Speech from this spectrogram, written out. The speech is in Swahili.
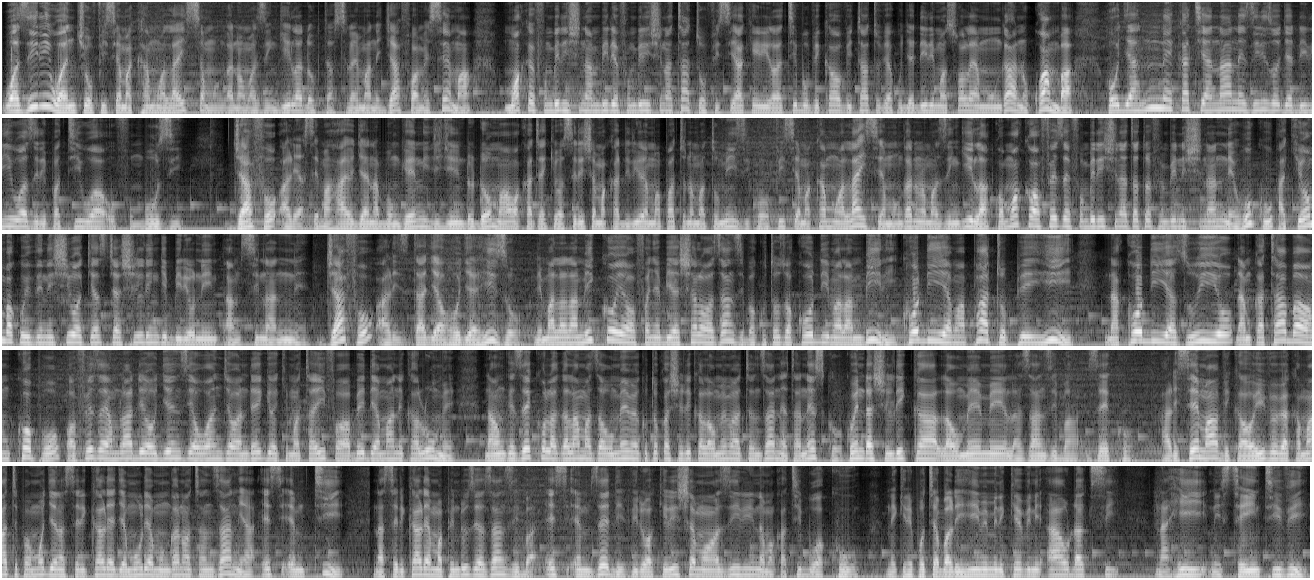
Waziri wa Nchi Ofisi ya Makamu wa Rais wa Muungano wa Mazingira, Dr. Suleiman Jafo amesema mwaka 2022-2023 ofisi yake iliratibu vikao vitatu vya kujadili masuala ya muungano, kwamba hoja nne kati ya nane zilizojadiliwa zilipatiwa ufumbuzi. Jafo aliyasema hayo jana bungeni jijini Dodoma wakati akiwasilisha makadirio ya mapato na matumizi kwa ofisi ya makamu wa rais ya muungano na mazingira kwa mwaka wa fedha 2023-2024 huku akiomba kuidhinishiwa kiasi cha shilingi bilioni 54. Jafo alizitaja hoja hizo ni malalamiko ya wafanyabiashara wa Zanzibar kutozwa kodi mara mbili, kodi ya mapato PAYE na kodi ya zuio na mkataba wa mkopo wa fedha ya mradi wa ujenzi ya uwanja wa ndege wa kimataifa wa Abeid Amani Karume na ongezeko la gharama za umeme kutoka shirika la umeme wa Tanzania TANESCO kwenda shirika la umeme la Zanzibar ZECO. Alisema vikao hivyo vya kamati pamoja na serikali ya Jamhuri ya Muungano wa Tanzania SMT na serikali ya Mapinduzi ya Zanzibar SMZ viliwakilisha mawaziri na makatibu wakuu. Nikiripoti habari hii mimi ni Kevin Audax na hii ni Stein TV.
